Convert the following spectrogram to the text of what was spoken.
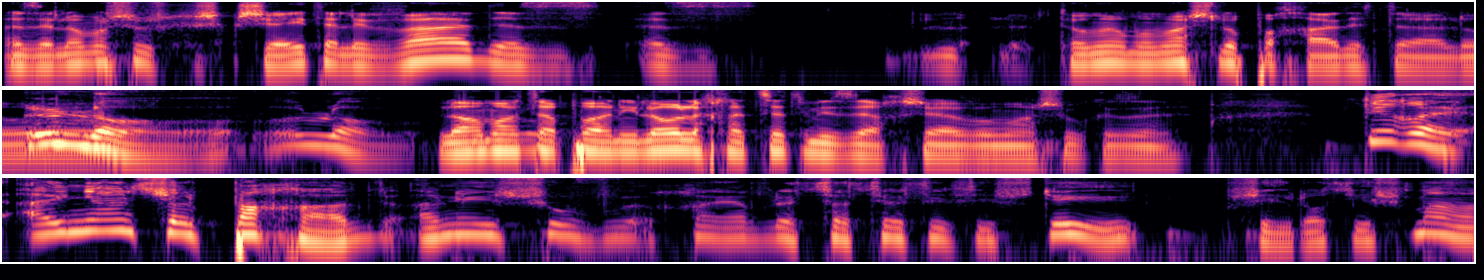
אז זה לא משהו, כשהיית לבד, אז, אז אתה אומר, ממש לא פחדת, לא... לא, לא. לא אמרת פה, אני לא הולך לצאת מזה עכשיו, או משהו כזה. תראה, העניין של פחד, אני שוב חייב לצטט את אשתי, שהיא לא תשמע,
